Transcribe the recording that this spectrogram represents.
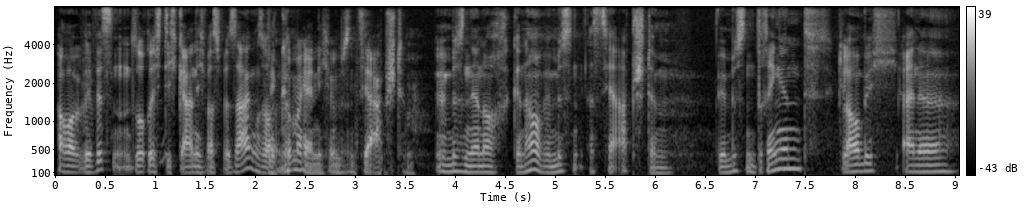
Aber wir wissen so richtig gar nicht, was wir sagen sollen. können wir ja nicht, wir müssen es ja abstimmen. Wir müssen ja noch, genau, wir müssen es ja abstimmen. Wir müssen dringend, glaube ich, eine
